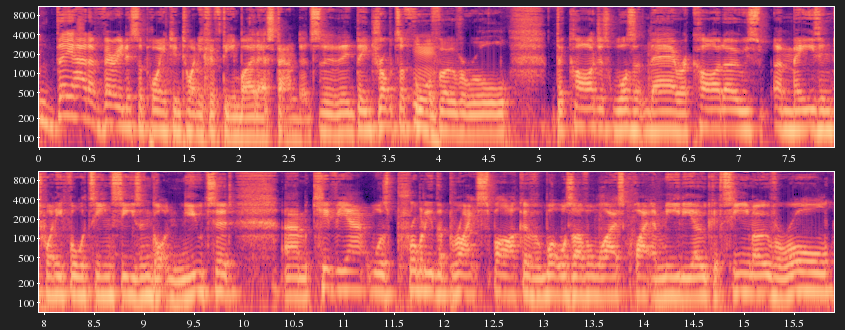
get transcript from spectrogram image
they had a very disappointing 2015 by their standards. They, they dropped to fourth mm. overall. The car just wasn't there. Ricciardo's amazing 2014 season got neutered. Um, Kvyat was probably the bright spark of what was otherwise quite a mediocre team overall.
